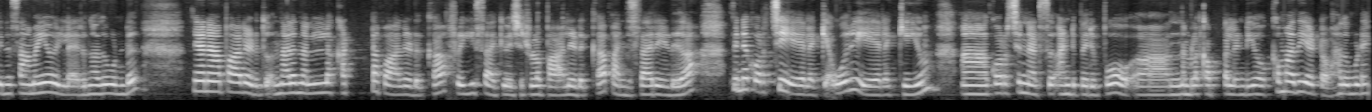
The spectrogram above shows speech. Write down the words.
പിന്നെ സമയവും ഇല്ലായിരുന്നു. അതുകൊണ്ട് ഞാൻ ആ പാലെടുത്തു. എന്നാലും നല്ല കട്ട പാലെടുക്കുക. ഫ്രീസാക്കി വെച്ചിട്ടുള്ള പാലെടുക്കുക. പഞ്ചസാര ഇടുക. പിന്നെ കുറച്ച് ഏലക്ക. ഒരു ഏലക്കയും കുറച്ച് നട്ട്സ് അണ്ടിപ്പരിപ്പോ നമ്മളെ കപ്പലണ്ടിയോ ഒക്കെ മതി കേട്ടോ. അതും കൂടെ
